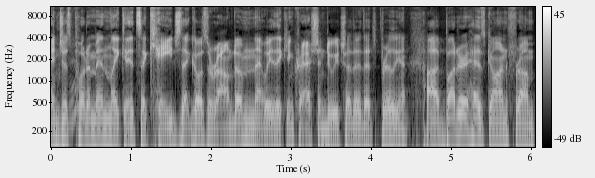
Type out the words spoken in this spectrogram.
And just put them in like it's a cage that goes around them, and that way they can crash into each other. That's brilliant. Uh, Butter has gone from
